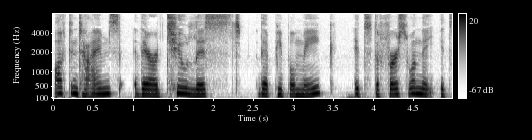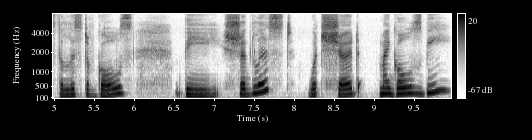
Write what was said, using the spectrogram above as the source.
oftentimes there are two lists that people make. It's the first one that it's the list of goals, the should list. What should my goals be?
